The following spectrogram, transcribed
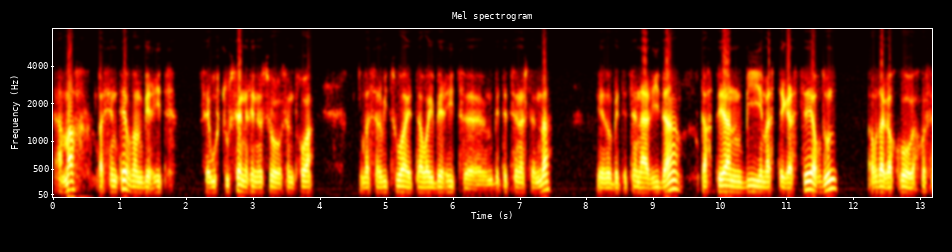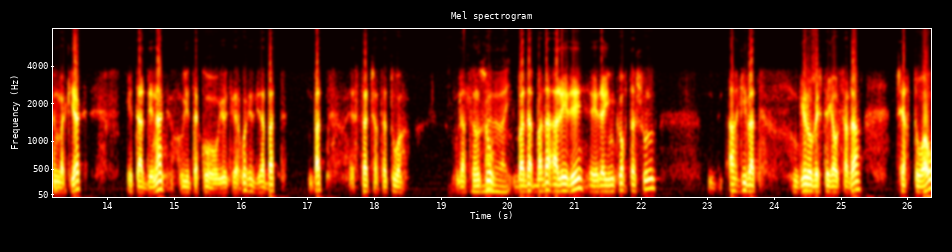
Amak paziente ordan berriz ze ustu zen reanimazio zentroa. Ba zerbitzua eta bai berriz eh, betetzen hasten da edo betetzen ari da. Tartean bi emazte gazte, ordun, hor da garko, garko zenbakiak, eta denak, horietako, horietako, ez dira bat, bat, ez da txartatua. Gartzen duzu, bai, bai. bada, bada alere, eragin kortasun, argi bat, gero beste gauza da, txerto hau,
